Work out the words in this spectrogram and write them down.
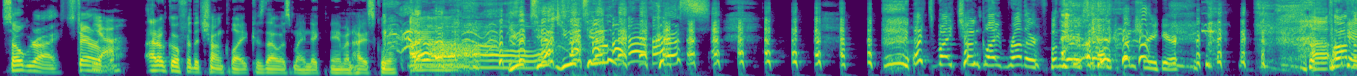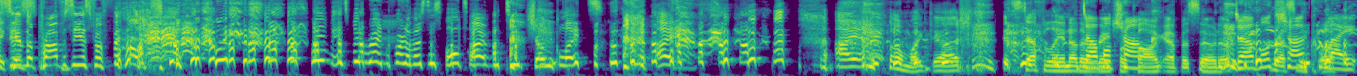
So dry. It's terrible. Yeah. I don't go for the chunk light because that was my nickname in high school. I, uh, You too. You too, Chris. that's my chunk light brother from the other side of the country here. Uh, okay, the prophecy is fulfilled. it's been right in front of us this whole time. The two chunk lights. I, I, oh my gosh, it's definitely another Double Rachel chunk. Khong episode of Double Recipe chunk Club. light.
